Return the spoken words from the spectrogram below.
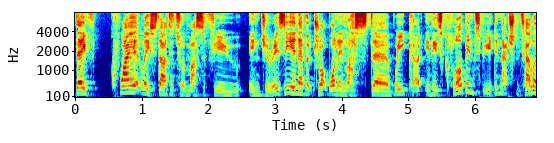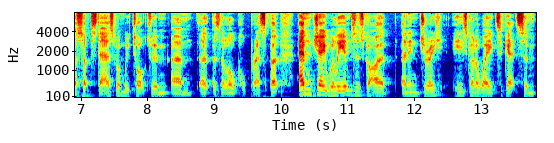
they've quietly started to amass a few injuries. Ian Evatt dropped one in last uh, week uh, in his club interview. He didn't actually tell us upstairs when we talked to him um, as the local press, but MJ Williams has got a, an injury. He's gone away to get some,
